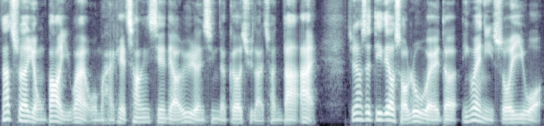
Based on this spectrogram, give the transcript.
那除了拥抱以外，我们还可以唱一些疗愈人心的歌曲来传达爱，就像是第六首入围的《因为你所以我》，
